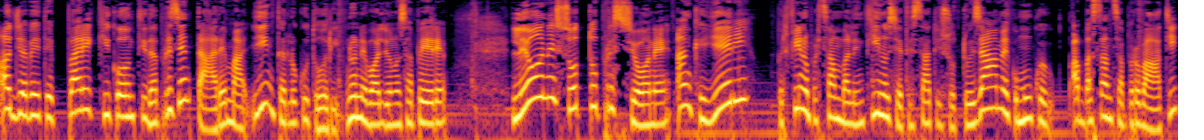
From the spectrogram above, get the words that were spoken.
oggi avete parecchi conti da presentare, ma gli interlocutori non ne vogliono sapere. Leone sotto pressione. Anche ieri perfino per San Valentino siete stati sotto esame, comunque abbastanza provati,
